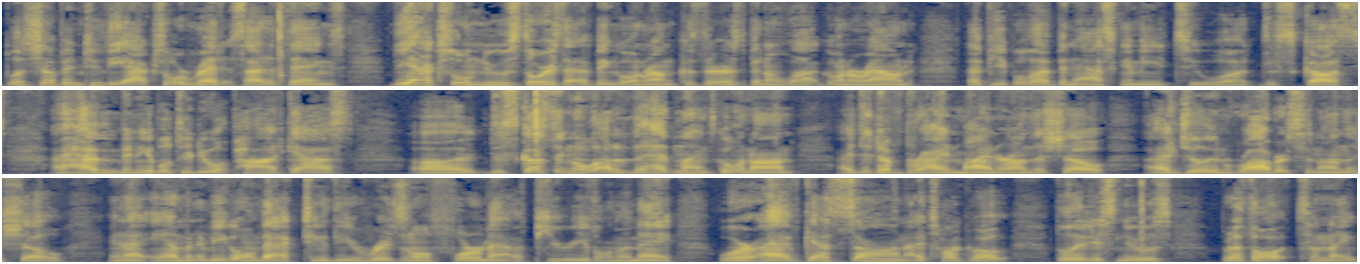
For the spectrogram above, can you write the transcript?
But let's jump into the actual Reddit side of things, the actual news stories that have been going around, because there has been a lot going around that people have been asking me to uh, discuss. I haven't been able to do a podcast uh, discussing a lot of the headlines going on. I did have Brian Miner on the show, I had Jillian Robertson on the show, and I am going to be going back to the original format of Pure Evil MMA, where I have guests on, I talk about the latest news, but I thought tonight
